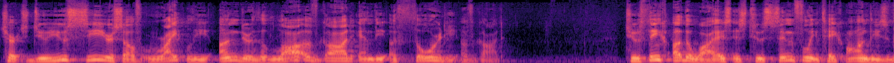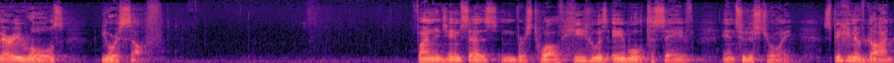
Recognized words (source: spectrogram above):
Church, do you see yourself rightly under the law of God and the authority of God? To think otherwise is to sinfully take on these very roles yourself. Finally, James says in verse 12, He who is able to save and to destroy. Speaking of God,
